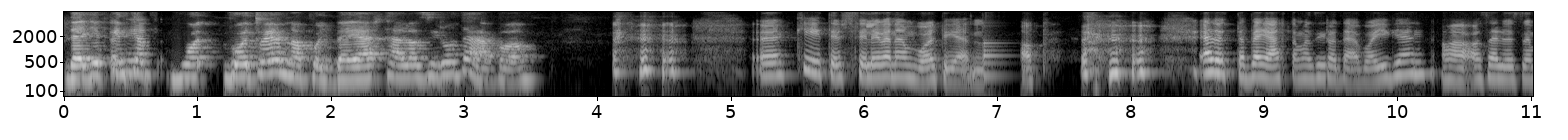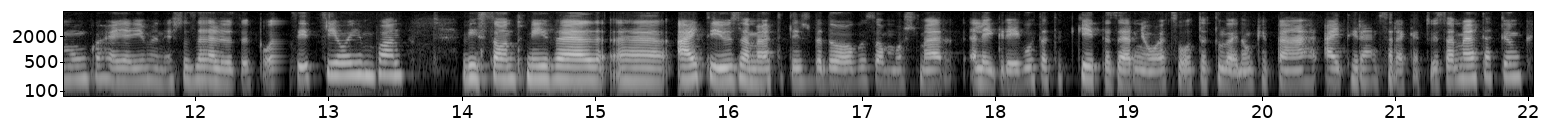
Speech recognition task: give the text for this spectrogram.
De egyébként volt, volt olyan nap, hogy bejártál az irodába? Két és fél éve nem volt ilyen nap. Előtte bejártam az irodába, igen, az előző munkahelyeimen és az előző pozícióimban, viszont mivel uh, IT üzemeltetésbe dolgozom most már elég régóta, tehát 2008 óta tulajdonképpen IT rendszereket üzemeltetünk,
